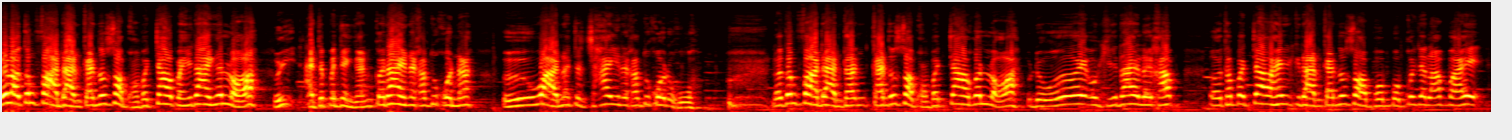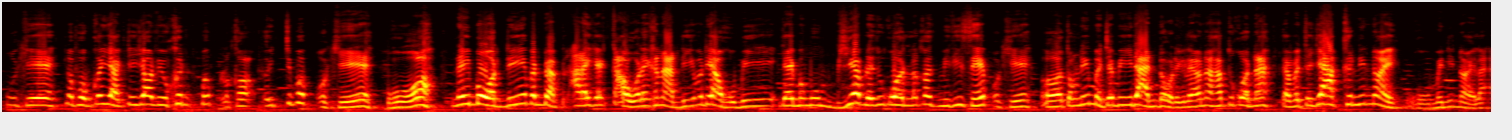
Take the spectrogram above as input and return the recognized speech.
แล้วเราต้องฝ่าด่านการทดสอบของพระเจ้าไปให้ได้งั้นเหรอเฮ้ยอาจจะเป็นอย่างนั้นก็ได้นะครับ ทุกคนนะเออว่าน่าจะใช่นะครับ ทุกคนโอ้โหเราต้องฝ่าด่านทางการทดสอบของพระเจ้ากันเหรอโดเอ้ยโอเคได้เลยครับเออถ้าพระเจ้าให้ด่านการทดสอบผมผมก็จะรับไว้โอเค แล้วผมก็อยากจะยอดวิวขึ้นปุ๊บแล้วก็เอ้ยจิ๊บปุ๊บโอเคโอ้โหในโบสถ์นี้มันแบบอะไรกันเก่าอะไรขนาดนี้วะเนี่ยโอ้โหมีใยแมงมุมเพียบเลยทุกคนแล้วก็มีที่เซฟโอเคเออตรงนี้เหมือนจะมีด่านโดดอีกแล้วนะครับ ทุกคนนะ แต่มันจะยากขึ้นนิดหน่อยโอ้โหไม่นิดหน่อยละ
